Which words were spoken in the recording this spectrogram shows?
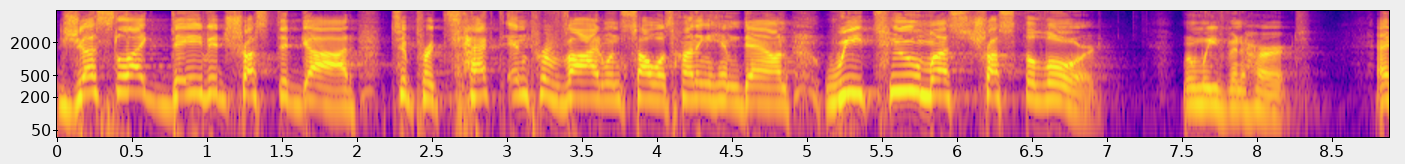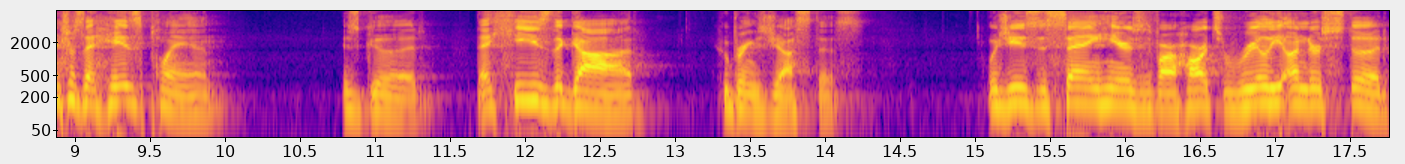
Just like David trusted God to protect and provide when Saul was hunting him down, we too must trust the Lord when we've been hurt and trust that his plan is good, that he's the God who brings justice. What Jesus is saying here is if our hearts really understood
